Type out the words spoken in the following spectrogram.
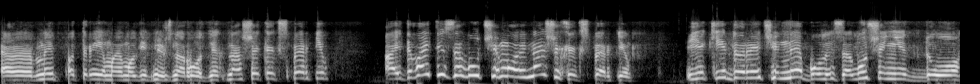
е, ми отримуємо від міжнародних наших експертів. А й давайте залучимо і наших експертів, які, до речі, не були залучені до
